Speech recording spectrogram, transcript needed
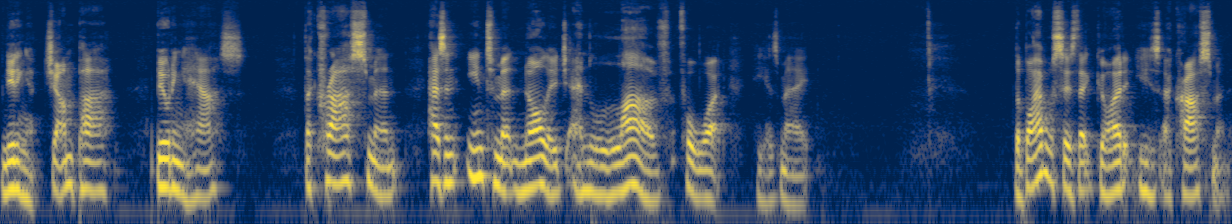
knitting a jumper, building a house, the craftsman has an intimate knowledge and love for what he has made. The Bible says that God is a craftsman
